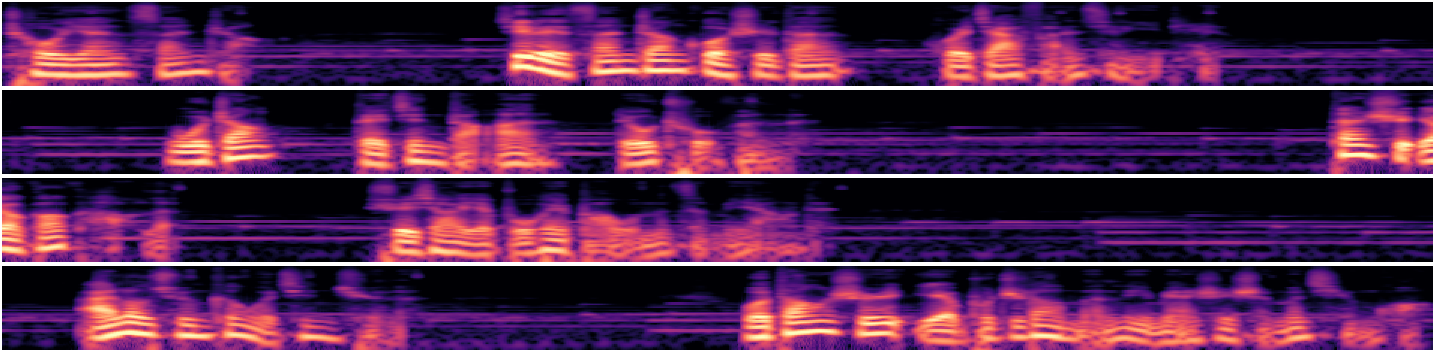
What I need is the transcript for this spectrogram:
抽烟三张，积累三张过失单，回家反省一天。五张得进档案留处分了。但是要高考了，学校也不会把我们怎么样的。L 君跟我进去了。我当时也不知道门里面是什么情况，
